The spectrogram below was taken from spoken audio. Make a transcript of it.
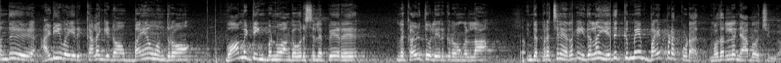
வந்து அடி வயிறு கலங்கிடும் பயம் வந்துடும் வாமிட்டிங் பண்ணுவாங்க ஒரு சில பேர். இந்த கழுத்து வலி இருக்கிறவங்கெல்லாம் இந்த பிரச்சனை இருக்குது இதெல்லாம் எதுக்குமே பயப்படக்கூடாது. முதல்ல ஞாபகம் வச்சுங்க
